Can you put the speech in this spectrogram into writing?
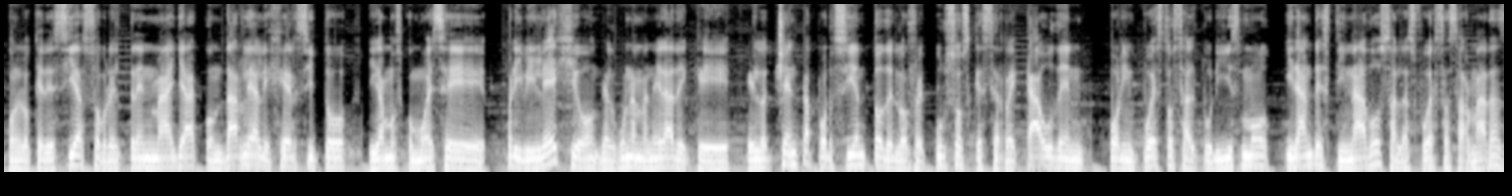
con lo que decía sobre el tren Maya, con darle al ejército, digamos, como ese privilegio de alguna manera de que el 80% de los recursos que se recauden por impuestos al turismo irán destinados a las Fuerzas Armadas,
